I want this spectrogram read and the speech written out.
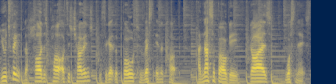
You would think the hardest part of this challenge is to get the ball to rest in the cup. And that's a bogey. Guys, what's next?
